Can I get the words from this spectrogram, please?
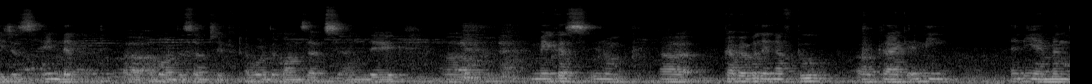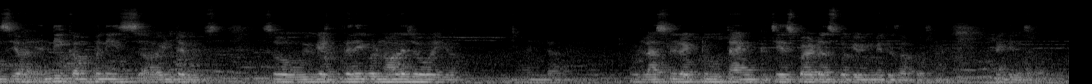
teach us in depth uh, about the subject, about the concepts, and they uh, make us, you know, uh, capable enough to crack any any MNC or any company's interviews. So you get very good knowledge over here. And uh, I would lastly like to thank J Spiders for giving me this opportunity. Thank you, Spiders.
